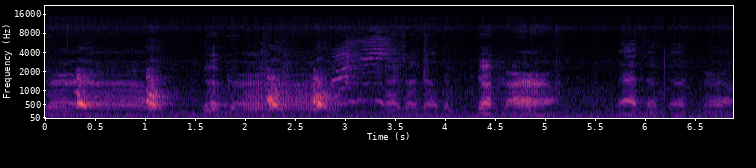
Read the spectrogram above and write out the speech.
girl. Good girl. That's a good girl. That's a good girl.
